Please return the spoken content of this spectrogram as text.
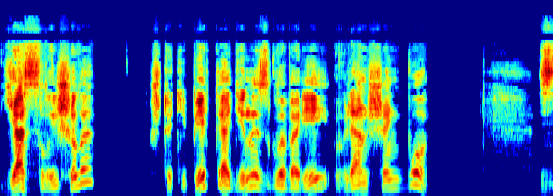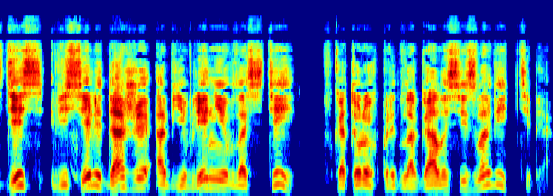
Я слышала, что теперь ты один из главарей в Ляншаньбо. Здесь висели даже объявления властей, в которых предлагалось изловить тебя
